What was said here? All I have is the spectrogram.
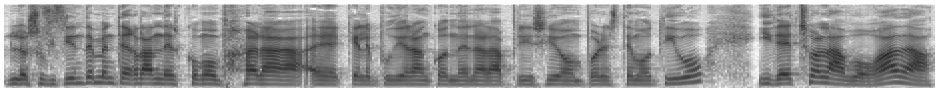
lo suficientemente grandes como para eh, que le pudieran condenar a prisión por este motivo. Y de hecho, la abogada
